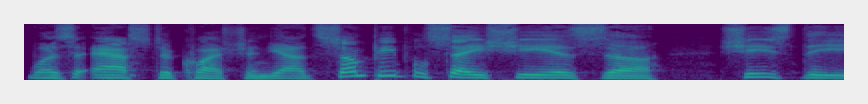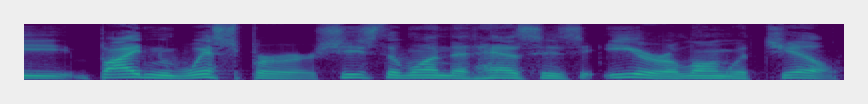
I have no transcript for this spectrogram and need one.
was asked a question. Yeah, some people say she is. Uh, she's the Biden whisperer. She's the one that has his ear along with Jill.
